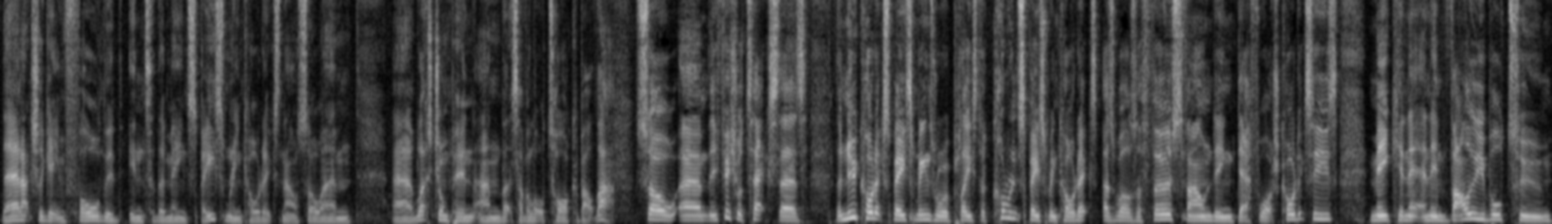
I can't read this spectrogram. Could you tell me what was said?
they're actually getting folded into the main Space Marine Codex now. So um, uh, let's jump in and let's have a little talk about that. So um, the official text says the new Codex Space Marines will replace the current Space Marine Codex as well as the first founding Death Watch codexes, making it an invaluable tomb,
